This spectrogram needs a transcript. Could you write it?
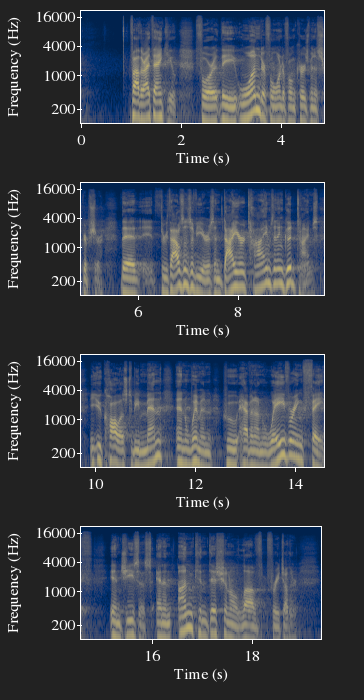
Father, I thank you for the wonderful, wonderful encouragement of Scripture that through thousands of years, in dire times and in good times, you call us to be men and women who have an unwavering faith in Jesus and an unconditional love for each other.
